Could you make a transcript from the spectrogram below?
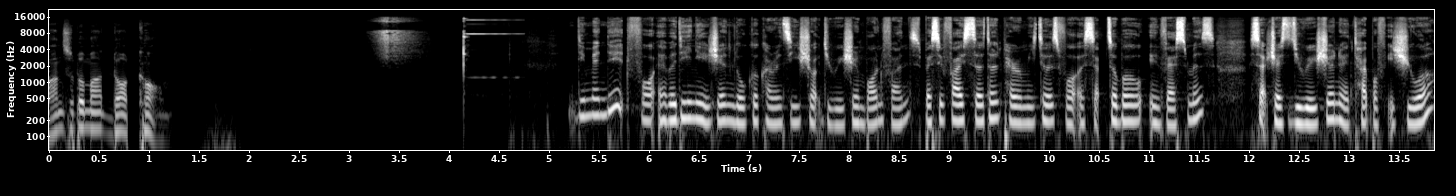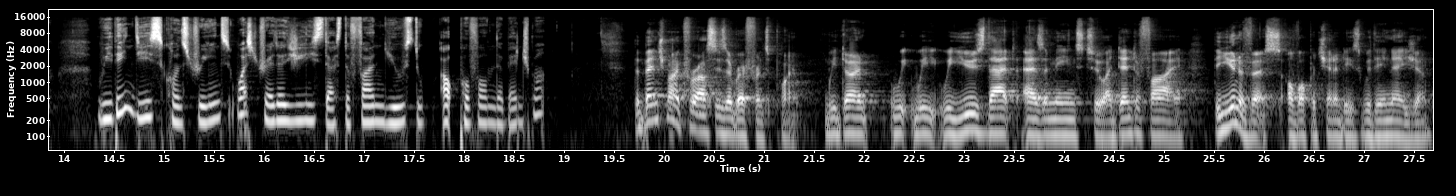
fundsupermart.com. The mandate for Aberdeen Asian local currency short duration bond funds specifies certain parameters for acceptable investments, such as duration and type of issuer. Within these constraints, what strategies does the fund use to outperform the benchmark? The benchmark for us is a reference point. We, don't, we, we, we use that as a means to identify the universe of opportunities within Asia.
